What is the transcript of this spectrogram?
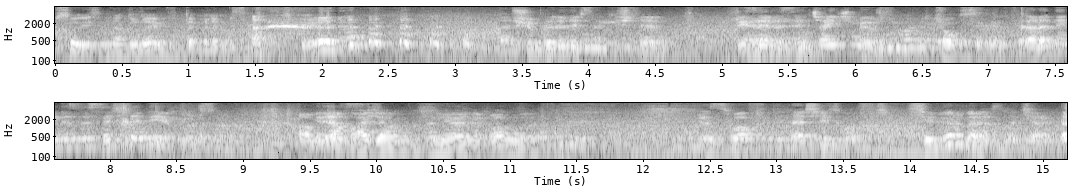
soy isimden dolayı muhtemelen bir sıkıntı çıkıyor. Yani şüphelidir senin işlerin. Rize'lisin çay içmiyorsun. Çok sıkıntı. Karadenizlisin hiç ne diyemiyorsun. Abi Biraz- tam ajan yani vallahi. Biraz tuhaf. Her şey tuhaf. Seviyorum ben aslında çay.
